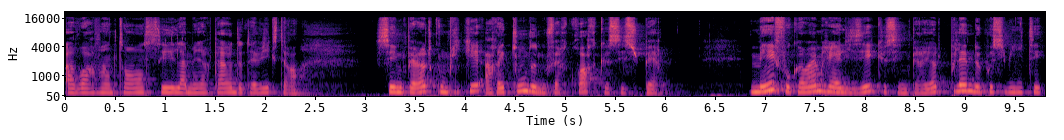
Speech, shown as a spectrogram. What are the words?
avoir 20 ans, c'est la meilleure période de ta vie, etc. C'est une période compliquée, arrêtons de nous faire croire que c'est super. Mais il faut quand même réaliser que c'est une période pleine de possibilités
